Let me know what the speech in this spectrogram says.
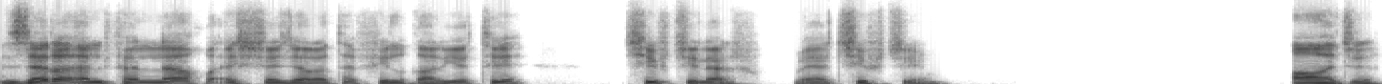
Zera el fellahu eşşecerete fil garyeti çiftçiler veya çiftçi ağacı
